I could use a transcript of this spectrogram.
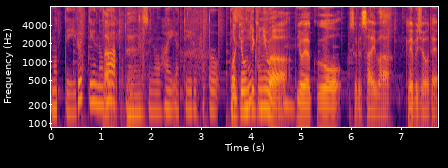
持っているっていうのが、ね。私の、はい、やっていることですね。まあ、基本的にはうん。予約をする際はウェブ上で。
